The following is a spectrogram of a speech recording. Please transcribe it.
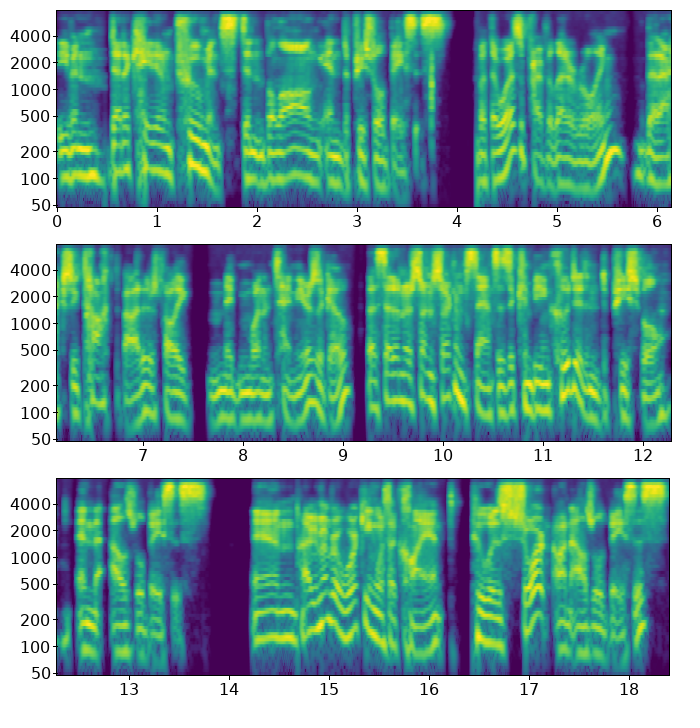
even dedicated improvements didn't belong in depreciable basis. But there was a private letter ruling that actually talked about it. It was probably maybe more than 10 years ago that said under certain circumstances, it can be included in depreciable and eligible basis. And I remember working with a client who was short on eligible basis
